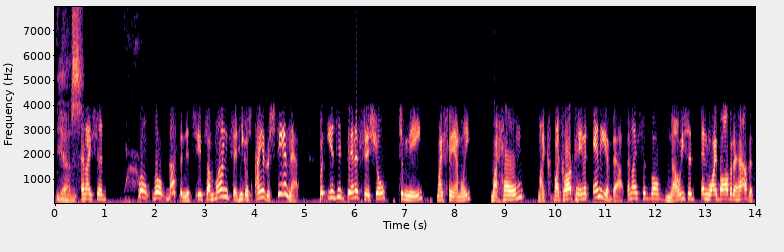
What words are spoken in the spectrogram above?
Yes. And I said, "Well, well, nothing. It's it's a mindset." He goes, "I understand that, but is it beneficial to me, my family, my home, my my car payment, any of that?" And I said, "Well, no." He said, "And why bother to have it?"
